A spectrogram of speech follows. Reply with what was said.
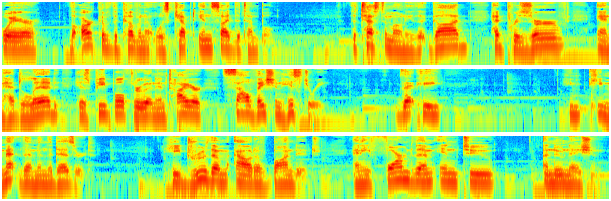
where the Ark of the Covenant was kept inside the temple. The testimony that God had preserved and had led his people through an entire salvation history that he he he met them in the desert. He drew them out of bondage and he formed them into a new nation.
